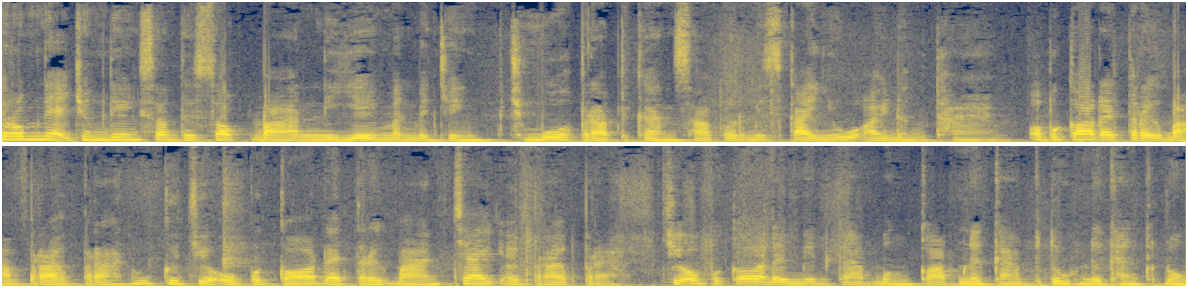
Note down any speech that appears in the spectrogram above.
ក្រុមអ្នកជំនាញសន្តិសុខបាននិយាយមិនបញ្ចេញឈ្មោះប្រាប់ទៅកាន់សារព័ត៌មាន Sky News ឲ្យដឹងថាឧបករណ៍ដែលត្រូវបានប្រើប្រាស់នោះគឺជាឧបករណ៍ដែលត្រូវបានចែកឲ្យប្រើប្រាស់ជាឧបករណ៍ដែលមានការបង្កប់នៅការផ្ទុះនៅខាងក្នុង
